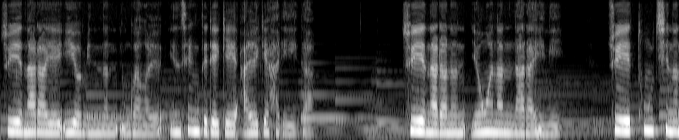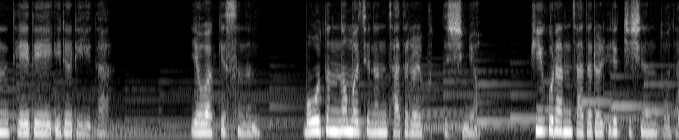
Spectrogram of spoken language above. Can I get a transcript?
주의 나라의 위엄 있는 영광을 인생들에게 알게 하리이다. 주의 나라는 영원한 나라이니 주의 통치는 대대에 이르리이다. 여호와께서는 모든 넘어지는 자들을 붙드시며 비굴한 자들을 일으키시는도다.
